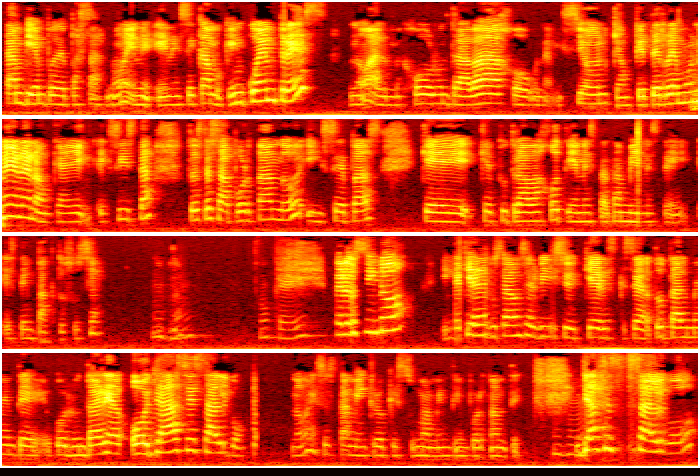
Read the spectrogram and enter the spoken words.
También puede pasar, ¿no? En, en ese campo, que encuentres, ¿no? A lo mejor un trabajo, una misión, que aunque te remuneren, aunque exista, tú estés aportando y sepas que, que tu trabajo tiene esta, también este, este impacto social. okay. Pero si no, y quieres buscar un servicio y quieres que sea totalmente voluntaria o ya haces algo ¿no? Eso es, también creo que es sumamente importante. Ya haces algo,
